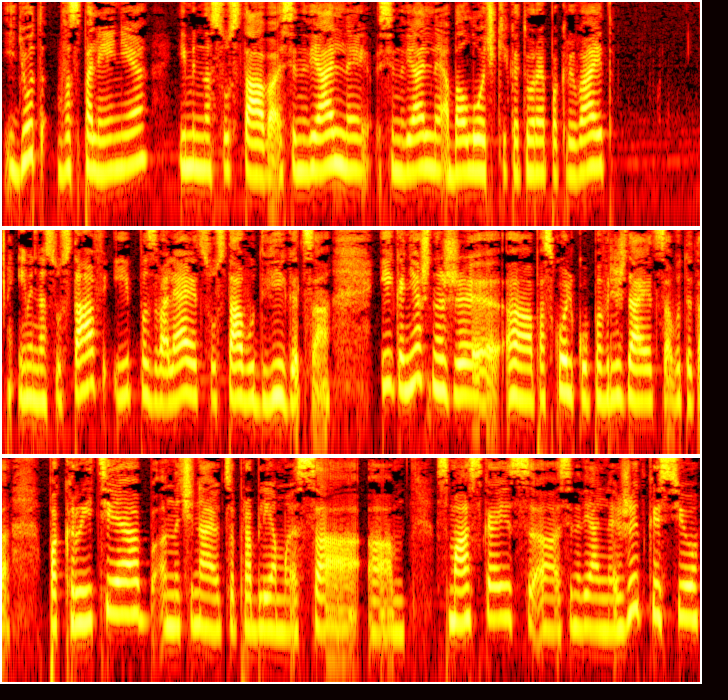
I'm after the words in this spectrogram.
идет воспаление – именно сустава, синвиальной, синвиальной оболочки, которая покрывает именно сустав и позволяет суставу двигаться. И, конечно же, а, поскольку повреждается вот это покрытие, начинаются проблемы с а, смазкой, с а, синовиальной жидкостью,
